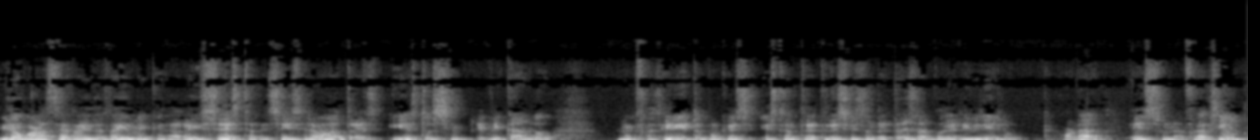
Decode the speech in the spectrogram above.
y luego al hacer raíz de raíz me queda raíz sexta de 6 elevado a 3, y esto simplificando, muy facilito, porque es esto entre 3 y esto entre 3, al poder dividirlo, recordad, es una fracción,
